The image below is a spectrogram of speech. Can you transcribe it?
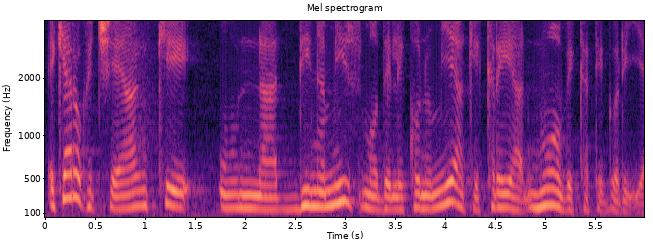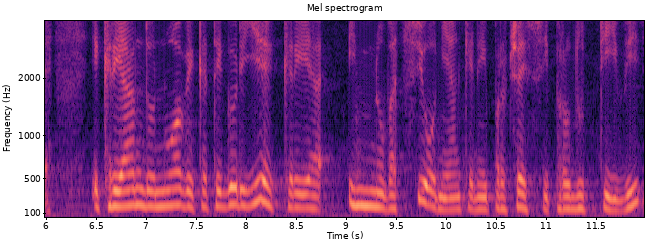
È chiaro che c'è anche un dinamismo dell'economia che crea nuove categorie e creando nuove categorie crea innovazioni anche nei processi produttivi,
